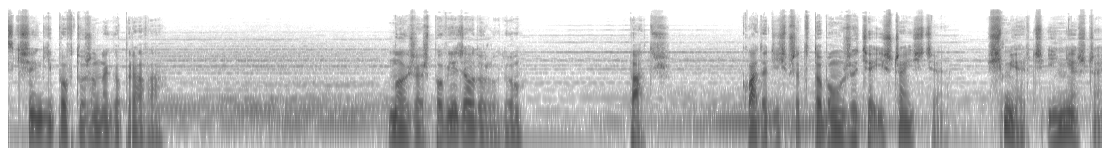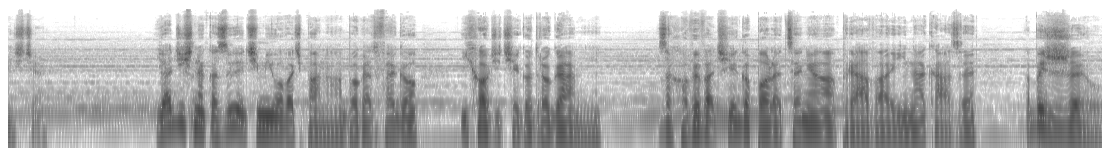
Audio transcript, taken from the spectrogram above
z Księgi Powtórzonego Prawa. Mojżesz powiedział do ludu: Patrz, kładę dziś przed tobą życie i szczęście, śmierć i nieszczęście. Ja dziś nakazuję ci miłować Pana, Boga Twego, i chodzić Jego drogami, zachowywać Jego polecenia, prawa i nakazy, abyś żył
